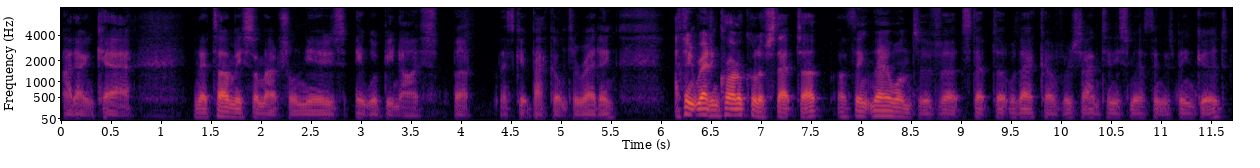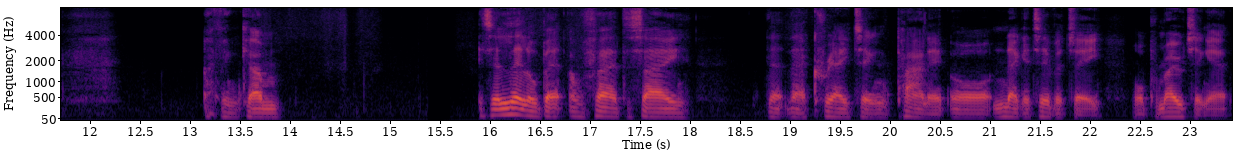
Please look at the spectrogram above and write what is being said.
I don't care. You know, tell me some actual news. It would be nice. But let's get back onto Reading. I think Reading Chronicle have stepped up. I think their ones have uh, stepped up with their coverage. Anthony Smith, I think, has been good. I think um, it's a little bit unfair to say that they're creating panic or negativity or promoting it.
